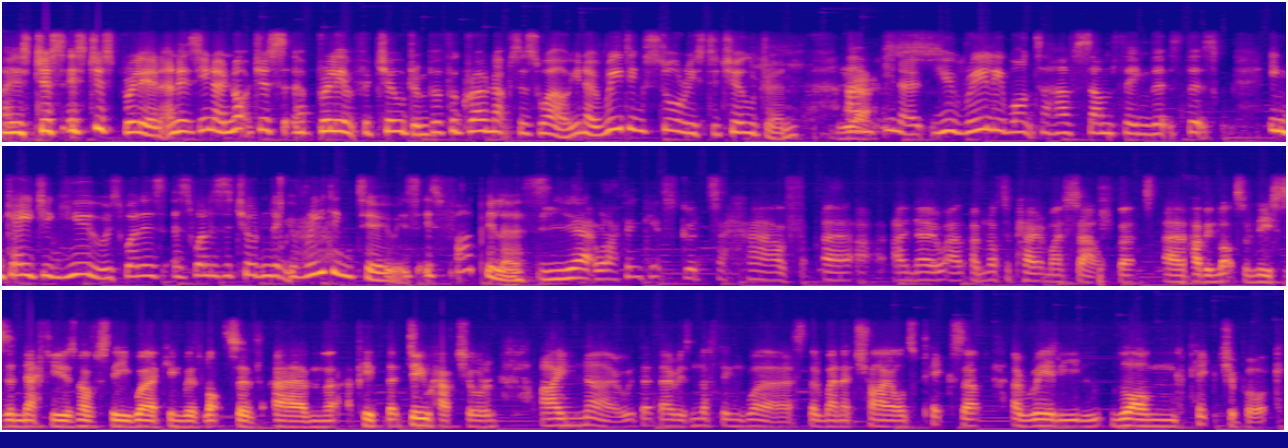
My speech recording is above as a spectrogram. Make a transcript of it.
It's just it's just brilliant, and it's you know not just uh, brilliant for children, but for grown-ups as well. You know, reading stories to children. Um, you know, you really want to have something that's that's engaging you as well as as well as the children that you're reading to. It's it's fabulous. Yeah, well, I think it's good to have. Uh, I, know I'm not a parent myself, but uh, having lots of nieces and nephews, and obviously working with lots of um, people that do have children, I know that there is nothing worse than when a child picks up a really long picture book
